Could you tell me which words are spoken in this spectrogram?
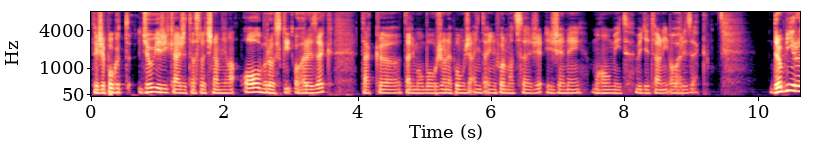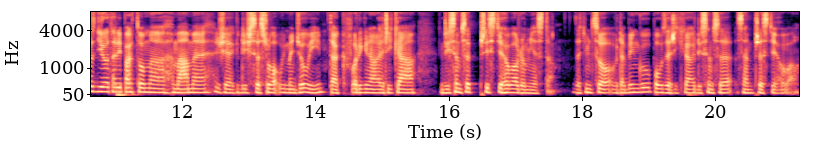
Takže pokud Joey říká, že ta slečna měla obrovský ohryzek, tak eh, tady mu bohužel nepomůže ani ta informace, že i ženy mohou mít viditelný ohryzek. Drobný rozdíl tady pak tom eh, máme, že když se slova ujme Joey, tak v originále říká, když jsem se přistěhoval do města zatímco v dubbingu pouze říká, když jsem se sem přestěhoval.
